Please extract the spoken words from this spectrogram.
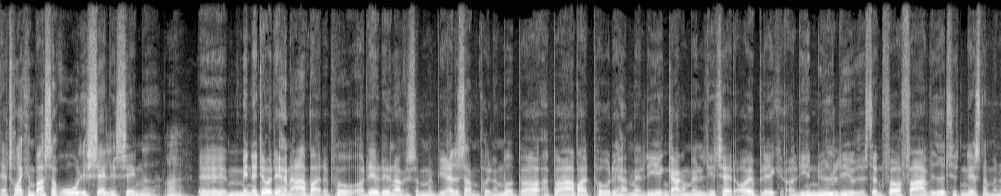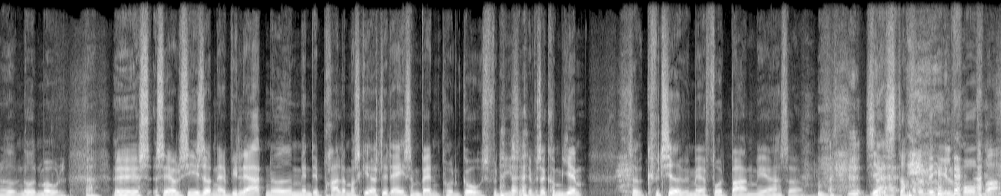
jeg tror ikke, han var så rolig selv i sindet. Nej. Øh, men at det var det, han arbejdede på, og det er jo det nok, som vi alle sammen på en eller anden måde bør, bør arbejde på, det her med lige en gang med lige tage et øjeblik og lige nyde livet, i stedet for at fare videre til det næste, når man nåede, nåede et mål. Ja. Øh, så jeg vil sige sådan, at vi lærte noget, men det prallede måske også lidt af som band på en gås, fordi så, da vi så kom hjem, så kvitterede vi med at få et barn mere. Så. Så ja. starter det hele forfra.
